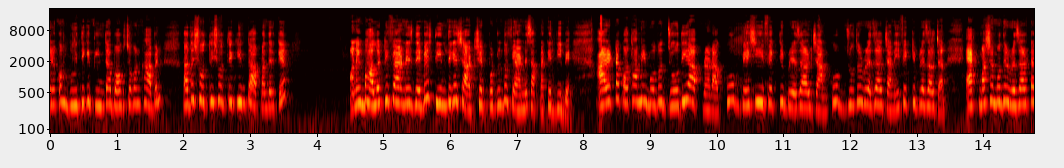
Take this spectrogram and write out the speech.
এরকম দুই থেকে তিনটা বক্স যখন খাবেন, তাদের সত্যি সত্যি কিন্তু আপনাদেরকে অনেক ভালো একটি ফেয়ারনেস দেবে, তিন থেকে চার সেট পর্যন্ত ফেয়ারনেস আপনাকে দিবে। আর একটা কথা আমি বলব, যদি আপনারা খুব বেশি ইফেক্টিভ রেজাল্ট চান, খুব দ্রুত রেজাল্ট চান ইফেক্টিভ রেজাল্ট চান, এক মাসের মধ্যে রেজাল্টটা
